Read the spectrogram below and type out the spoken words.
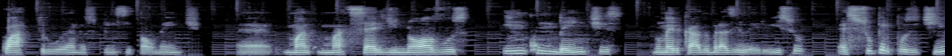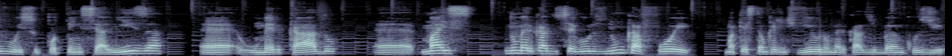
quatro anos principalmente, é, uma, uma série de novos incumbentes no mercado brasileiro. Isso é super positivo, isso potencializa é, o mercado, é, mas no mercado de seguros nunca foi uma questão que a gente viu no mercado de bancos de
